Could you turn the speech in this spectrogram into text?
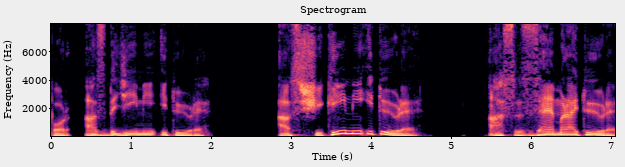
por as dëgjimi i tyre, as shikimi i tyre, as zemra e tyre,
